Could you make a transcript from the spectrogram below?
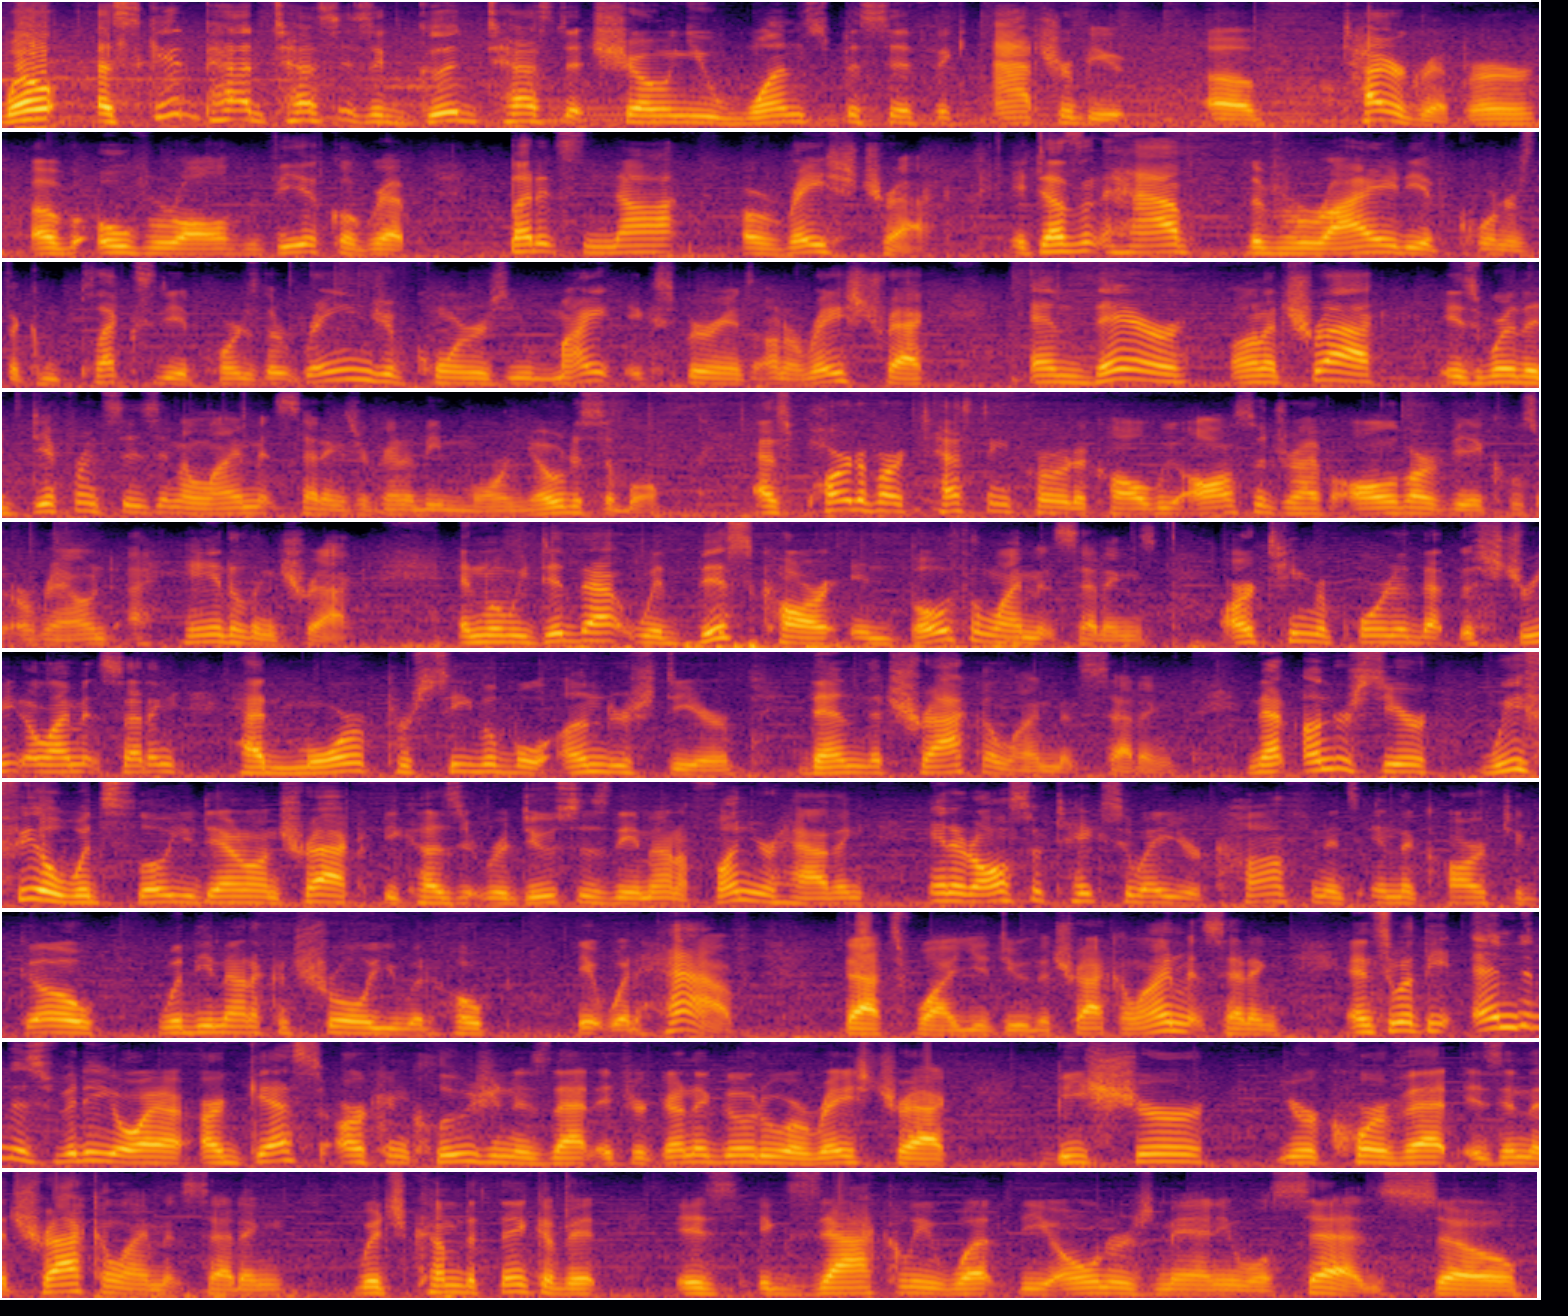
Well, a skid pad test is a good test at showing you one specific attribute of tire grip or of overall vehicle grip, but it's not a racetrack. It doesn't have the variety of corners, the complexity of corners, the range of corners you might experience on a racetrack. And there on a track is where the differences in alignment settings are going to be more noticeable. As part of our testing protocol, we also drive all of our vehicles around a handling track. And when we did that with this car in both alignment settings, our team reported that the street alignment setting had more perceivable understeer than the track alignment setting. And that understeer, we feel, would slow you down on track because it reduces the amount of fun you're having and it also takes away your confidence in the car to go with the amount of control you would hope it would have. That's why you do the track alignment setting. And so at the end of this video, our guess, our conclusion is that if you're gonna go to a racetrack, be sure your Corvette is in the track alignment setting, which come to think of it, is exactly what the owner's manual says. So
